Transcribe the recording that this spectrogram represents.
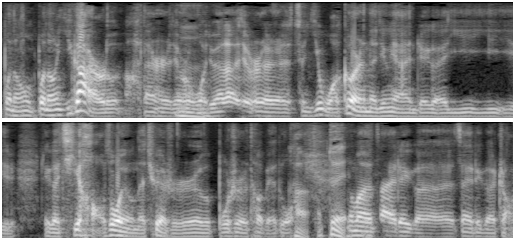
不能不能一概而论吧。但是就是我觉得，就是以我个人的经验，这个以以这个起好作用的确实不是特别多。好，对。那么在这个在这个找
